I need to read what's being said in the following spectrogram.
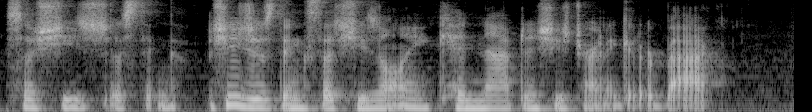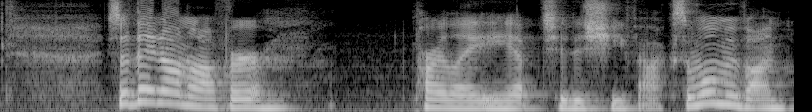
So she's just think she just thinks that she's only kidnapped and she's trying to get her back. So they don't offer Parley up to the she fox. So we'll move on.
